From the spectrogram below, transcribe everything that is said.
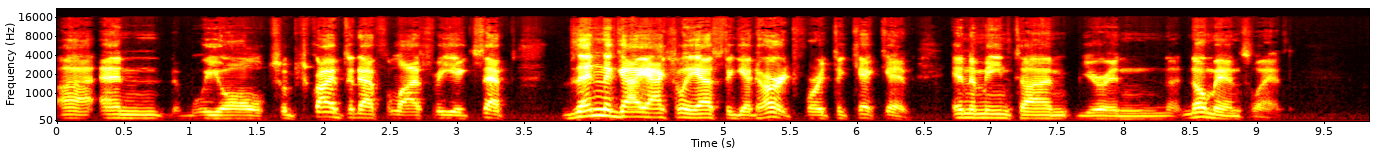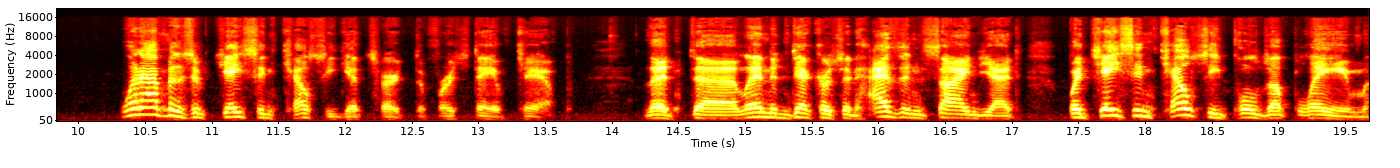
Uh, and we all subscribe to that philosophy, except then the guy actually has to get hurt for it to kick in. In the meantime, you're in no man's land. What happens if Jason Kelce gets hurt the first day of camp? That uh, Landon Dickerson hasn't signed yet, but Jason Kelce pulls up lame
